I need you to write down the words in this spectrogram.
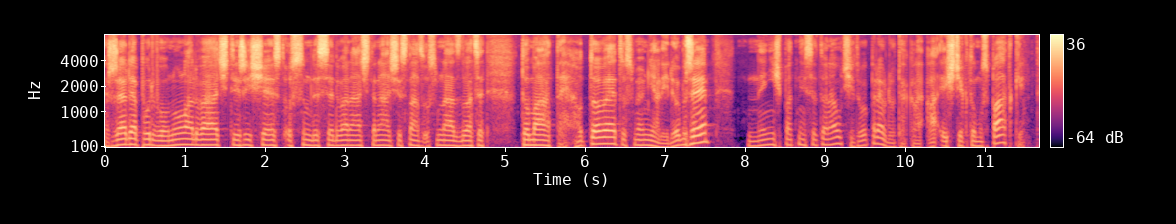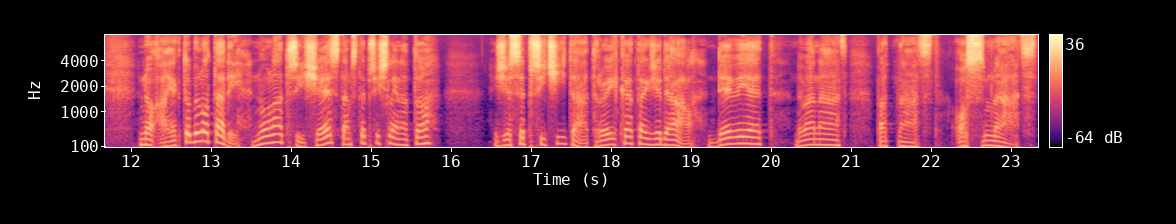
řada po dvou 0, 2, 4, 6, 8, 10, 12, 14, 16, 18, 20, to máte hotové, to jsme měli dobře. Není špatný se to naučit, opravdu takhle. A ještě k tomu zpátky. No a jak to bylo tady? 0, 3, 6, tam jste přišli na to, že se přičítá trojka, takže dál 9, 12, 15, 18.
